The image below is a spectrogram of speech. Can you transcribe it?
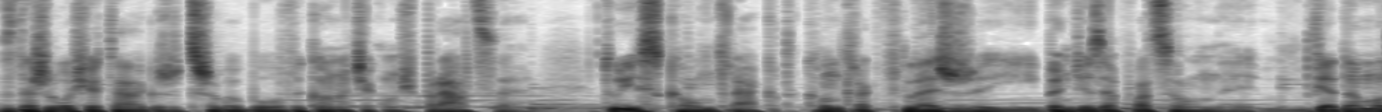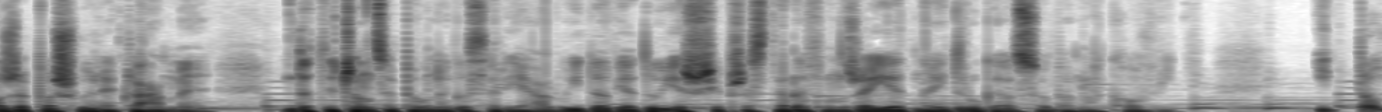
zdarzyło się tak, że trzeba było wykonać jakąś pracę. Tu jest kontrakt, kontrakt leży i będzie zapłacony. Wiadomo, że poszły reklamy dotyczące pełnego serialu i dowiadujesz się przez telefon, że jedna i druga osoba ma COVID. I to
